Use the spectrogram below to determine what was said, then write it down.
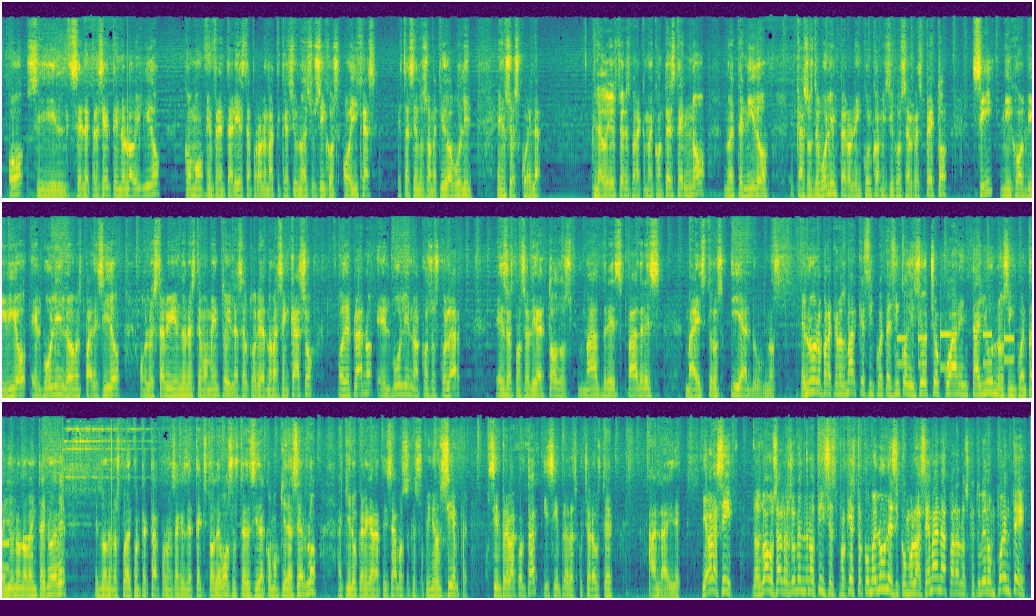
o si se le presenta y no lo ha vivido, cómo enfrentaría esta problemática si uno de sus hijos o hijas está siendo sometido a bullying en su escuela. Le doy opciones para que me conteste. No, no he tenido casos de bullying, pero le inculco a mis hijos el respeto. Sí, mi hijo vivió el bullying, lo hemos padecido o lo está viviendo en este momento y las autoridades no me hacen caso. O de plano, el bullying o acoso escolar es responsabilidad de todos, madres, padres, maestros y alumnos. El número para que nos marque 5518 41 5199 es donde nos puede contactar por mensajes de texto de voz. Usted decida cómo quiere hacerlo. Aquí lo que le garantizamos es que su opinión siempre, siempre va a contar y siempre la escuchará usted al aire. Y ahora sí, nos vamos al resumen de noticias, porque esto como el lunes y como la semana para los que tuvieron puente,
